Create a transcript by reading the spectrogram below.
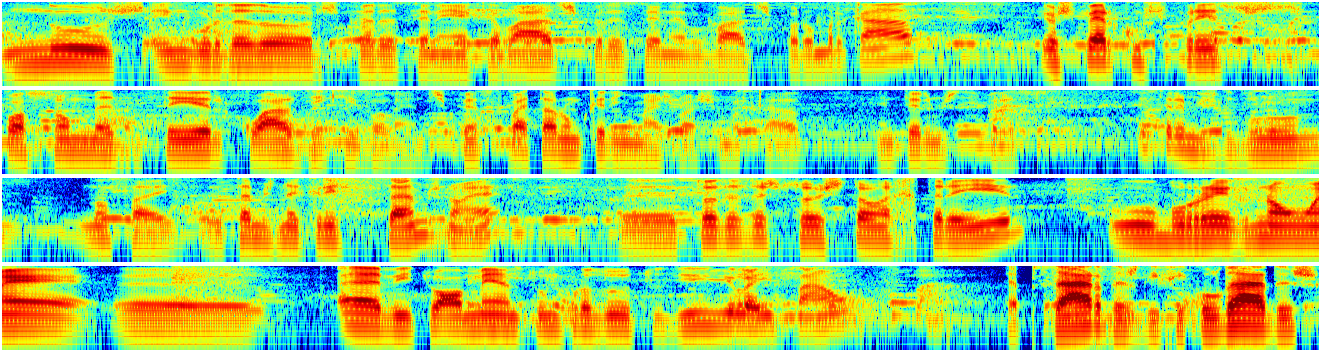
nos engordadores para serem acabados, para serem levados para o mercado. Eu espero que os preços se possam manter quase equivalentes. Penso que vai estar um bocadinho mais baixo o mercado em termos de preço. Em termos de volume, não sei. Estamos na crise que estamos, não é? Uh, todas as pessoas estão a retrair. O borrego não é uh, habitualmente um produto de eleição. Apesar das dificuldades,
